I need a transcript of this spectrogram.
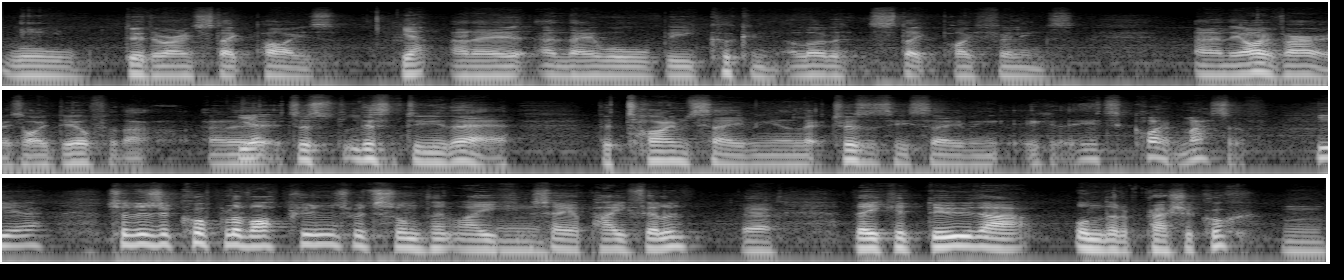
will do their own steak pies. Yeah. and they and they will be cooking a lot of steak pie fillings, and the iVario is ideal for that. And uh, just listen to you there, the time saving and electricity saving, it, it's quite massive. Yeah. So there's a couple of options with something like, Mm. say, a pie filling. Yeah. They could do that under a pressure cook. Mm.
